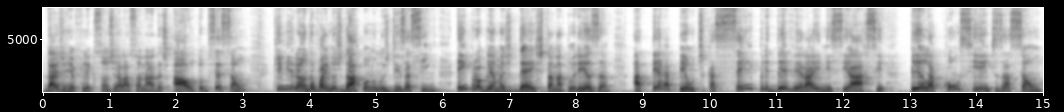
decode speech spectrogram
das reflexões relacionadas à autoobsessão que Miranda vai nos dar quando nos diz assim: em problemas desta natureza, a terapêutica sempre deverá iniciar-se pela conscientização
